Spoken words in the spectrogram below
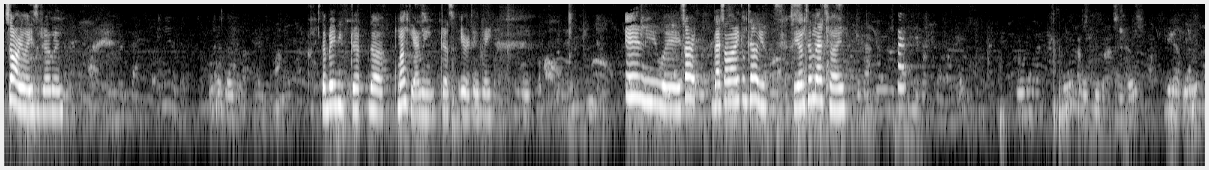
Sorry, ladies and gentlemen. The baby, the monkey, I mean, just irritated me. Anyway, sorry. That's all I can tell you. See you until next time. You don't know?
